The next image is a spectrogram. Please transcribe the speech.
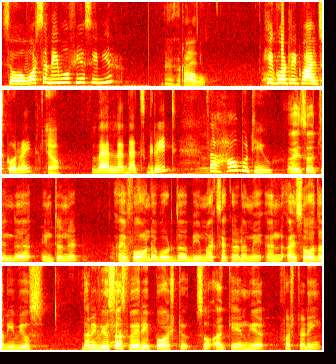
So what's the name of your senior? Uh, He got required score, right? Yeah. Well, uh, that's great. So how about you? I search in the internet I found about the BMAX Academy and I saw the reviews. The reviews was very positive. So I came here for studying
